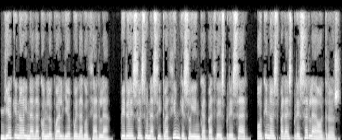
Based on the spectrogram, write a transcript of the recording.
ya que no hay nada con lo cual yo pueda gozarla. Pero eso es una situación que soy incapaz de expresar, o que no es para expresarla a otros.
